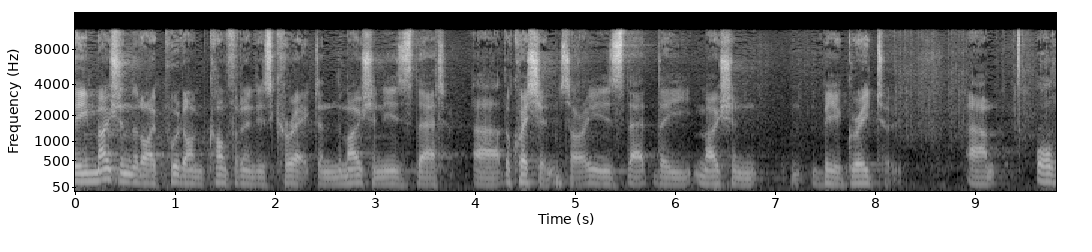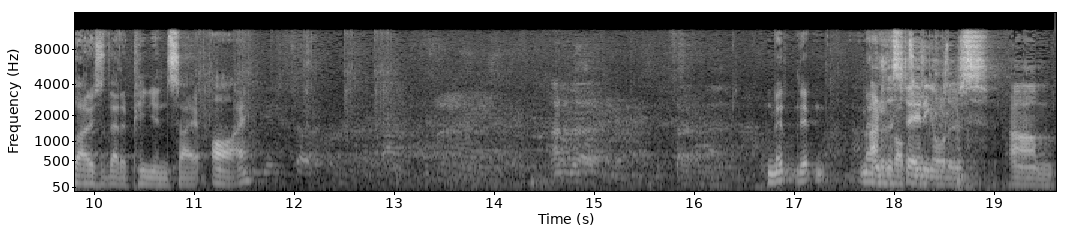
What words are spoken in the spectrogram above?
The motion that I put, I'm confident, is correct, and the motion is that uh, the question, sorry, is that the motion be agreed to. Um, all those of that opinion say aye. Under the standing orders, um,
